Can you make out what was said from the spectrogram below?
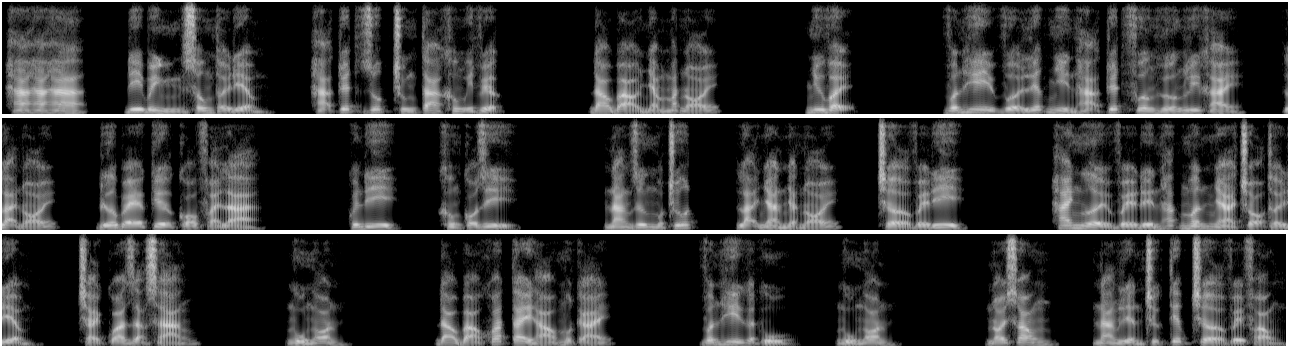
Ha ha ha, đi bình sông thời điểm, hạ tuyết giúp chúng ta không ít việc. Đào bảo nhắm mắt nói. Như vậy, Vân Hy vừa liếc nhìn hạ tuyết phương hướng ly khai, lại nói, đứa bé kia có phải là... Quên đi, không có gì. Nàng dừng một chút, lại nhàn nhạt nói, trở về đi. Hai người về đến Hắc Mân nhà trọ thời điểm, trải qua dạng sáng. Ngủ ngon. Đào bảo khoát tay háo một cái. Vân Hy gật ngủ, ngủ ngon. Nói xong, nàng liền trực tiếp trở về phòng.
